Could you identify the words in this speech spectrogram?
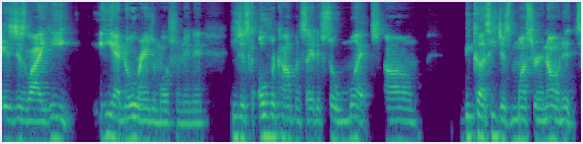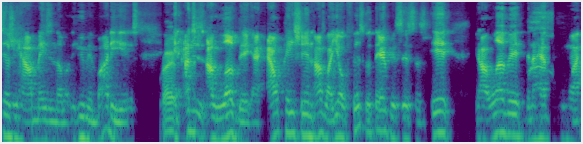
it's just like he he had no range of motion in it. He just overcompensated so much. Um, because he just mustering on. It tells you how amazing the human body is. Right. And I just I loved it. Outpatient, I was like, yo, physical therapy assistance, it. You know, I love it. Then I have to do my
